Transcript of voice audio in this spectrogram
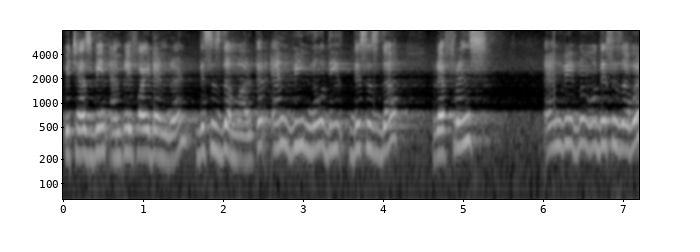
which has been amplified and run. This is the marker and we know this is the reference and we know this is our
